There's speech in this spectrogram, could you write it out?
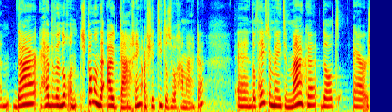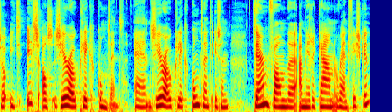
Um, daar hebben we nog een spannende uitdaging als je titels wil gaan maken. En dat heeft ermee te maken dat er zoiets is als zero-click content. En zero-click content is een term van de Amerikaan Rand Fishkin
